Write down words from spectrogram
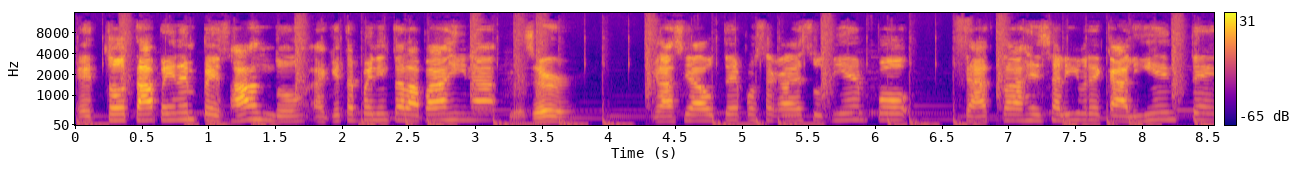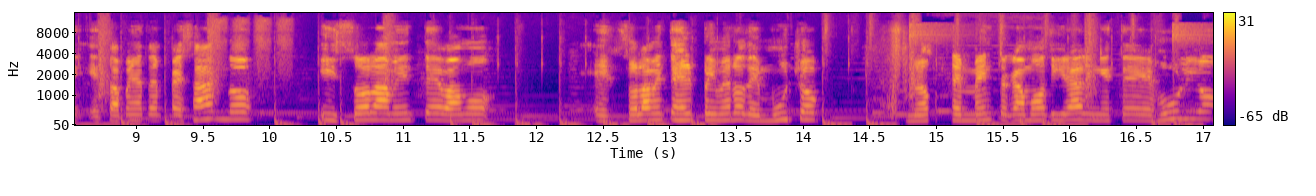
esto está apenas empezando. Hay que estar pendiente la página. Yes, sir. Gracias a usted por sacar de su tiempo. Ya está la agencia libre caliente. Esto apenas está empezando. Y solamente vamos. eh, solamente es el primero de muchos nuevos segmentos que vamos a tirar en este julio.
